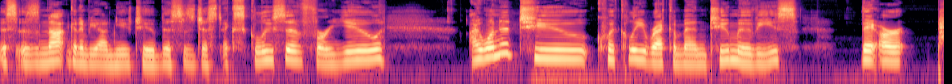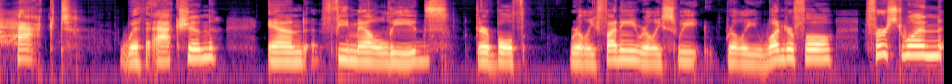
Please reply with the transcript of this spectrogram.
This is not going to be on YouTube. This is just exclusive for you. I wanted to quickly recommend two movies. They are packed with action and female leads. They're both really funny, really sweet, really wonderful. First one,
